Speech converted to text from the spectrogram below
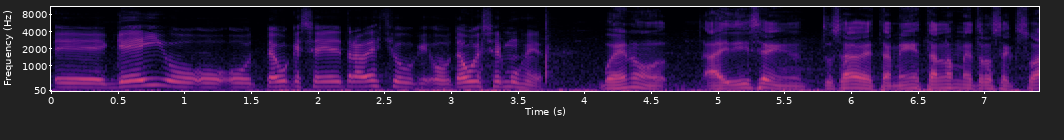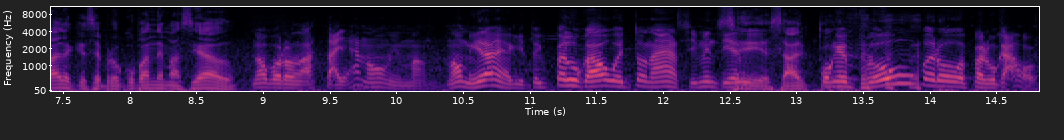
eh, gay o, o- o tengo que ser travesti o, que- o tengo que ser mujer. Bueno, ahí dicen, tú sabes, también están los metrosexuales que se preocupan demasiado. No, pero hasta allá no, mi hermano. No, mira, aquí estoy pelucado, vuelto nada, ¿sí me entiendes? Sí, exacto. Con el flow, pero pelucado.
